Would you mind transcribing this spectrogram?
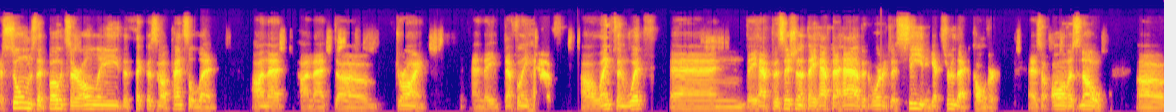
assumes that boats are only the thickness of a pencil lead on that on that um, drawing, and they definitely have uh, length and width and they have position that they have to have in order to see to get through that culvert. As all of us know, uh,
